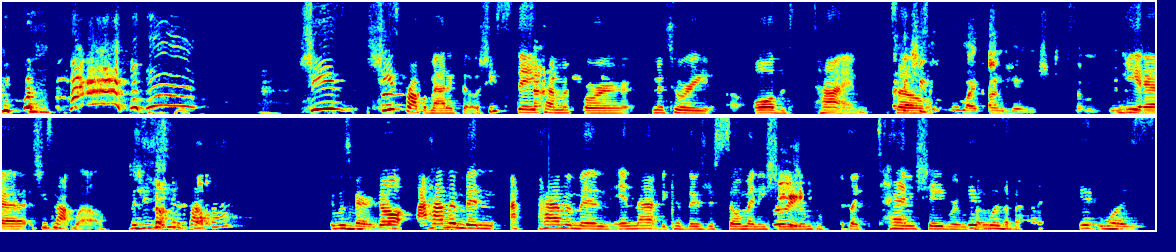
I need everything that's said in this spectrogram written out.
She's she's problematic though. She stayed coming for Naturi all the time. I think So she's a little, like unhinged. Some yeah, she's not well. But did you see the Papa? It was very good. No, I haven't been I haven't been in that because there's just so many shade Right. room. It's like ten shade room It posts was- about it. It was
